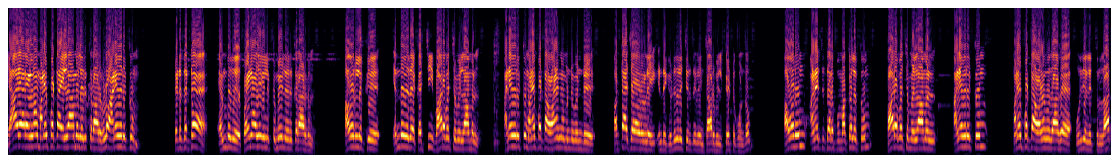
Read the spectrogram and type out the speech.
யார் யாரெல்லாம் மனைப்பட்டா இல்லாமல் இருக்கிறார்களோ அனைவருக்கும் கிட்டத்தட்ட எண்பது பயனாளிகளுக்கு மேல் இருக்கிறார்கள். அவர்களுக்கு எந்தவித கட்சி பாரபட்சம் இல்லாமல் அனைவருக்கும் மனைப்பட்டா வழங்க வேண்டும் என்று பட்டாச்சார் அவர்களை இன்றைக்கு விடுதலை சிறுத்தைகளின் சார்பில் கேட்டுக்கொண்டோம். அவரும் அனைத்து தரப்பு மக்களுக்கும் பாரபட்சம் இல்லாமல் அனைவருக்கும் மனைப்பட்டா வழங்குவதாக உறுதியளித்துள்ளார்.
